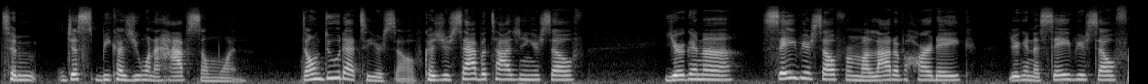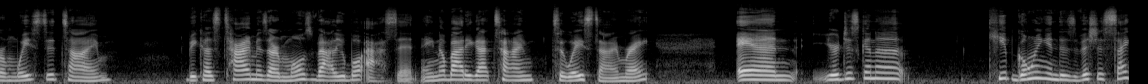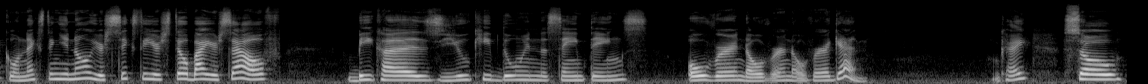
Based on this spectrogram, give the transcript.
to just because you want to have someone. Don't do that to yourself because you're sabotaging yourself. You're going to save yourself from a lot of heartache. You're going to save yourself from wasted time because time is our most valuable asset. Ain't nobody got time to waste time, right? And you're just gonna keep going in this vicious cycle. Next thing you know, you're 60, you're still by yourself because you keep doing the same things over and over and over again. Okay? So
